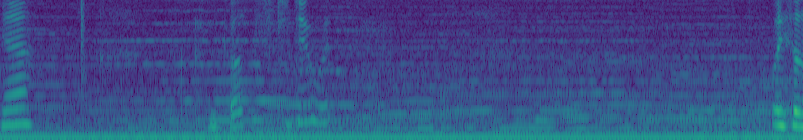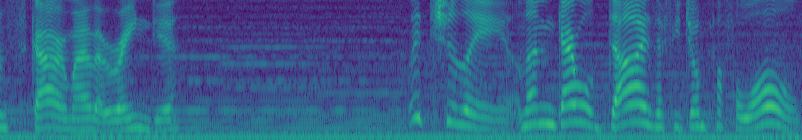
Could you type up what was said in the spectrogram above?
Yeah guts to do it. At least on Skyrim I have a reindeer. Literally. And then Geralt dies if you jump off a wall.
